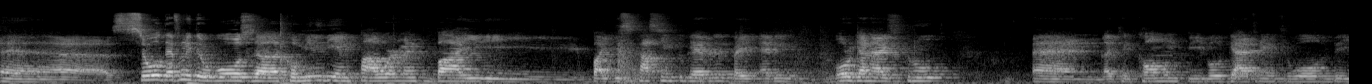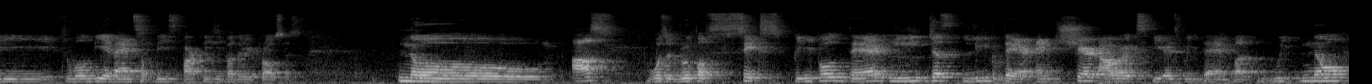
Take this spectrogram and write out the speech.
Uh, so definitely there was uh, community empowerment by by discussing together, by having organized group and like a common people gathering through all the through all the events of this participatory process. No, us was a group of six people there, just live there and share our experience with them, but with no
